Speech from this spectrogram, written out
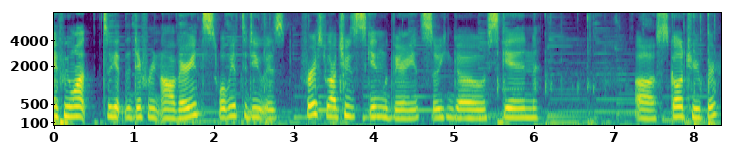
if we want to get the different uh, variants, what we have to do is first we gotta choose skin with variants. So we can go skin uh, Skull Trooper.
